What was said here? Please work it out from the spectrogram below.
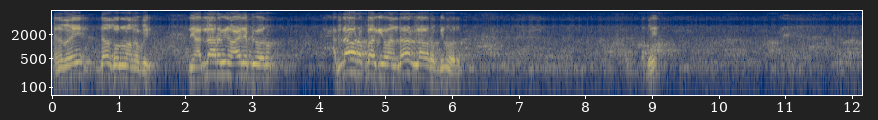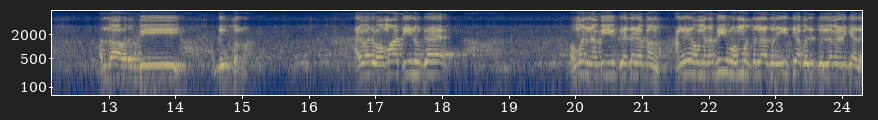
என்ன போய்? இதான் சொல்லுவாங்க போய். நீ அல்லா ரபின்னு வாயில் எப்படி வரும்? அல்லா ரப்பாக்கி வந்தால் அல்லா ரப்பின்னு வரும். அப்படி. அல்லாஹ் ரப்பி அப்படின்னு சொல்லணும். அது மாதிரி ஒமா தீனுக்க ஒமன் நபியுக்கு எல்லாம் கேட்பாங்க? அங்கேயும் ஒம்மன் நபி முகமது சொல்லா சொல்ல ஈஸியா பதில் சொல்லாம நினைக்காத.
